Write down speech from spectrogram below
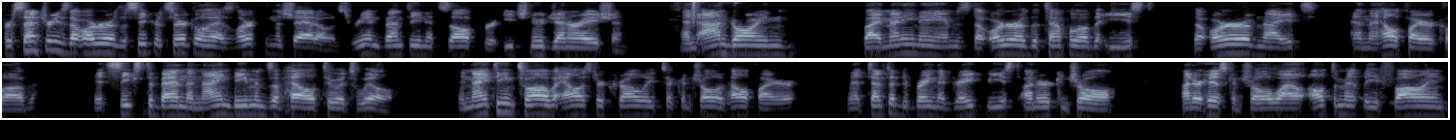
For centuries, the Order of the Secret Circle has lurked in the shadows, reinventing itself for each new generation. And ongoing by many names, the Order of the Temple of the East, the Order of Knights, and the Hellfire Club, it seeks to bend the nine demons of hell to its will. In 1912, Aleister Crowley took control of Hellfire and attempted to bring the great beast under control, under his control, while ultimately falling.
